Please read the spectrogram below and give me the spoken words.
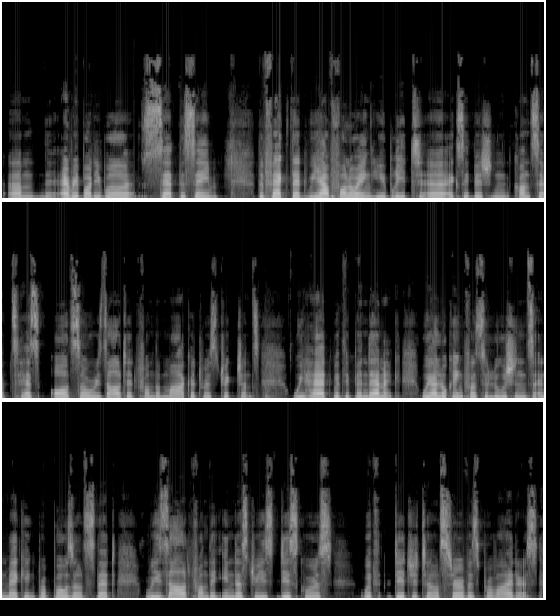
um, everybody will set the same. The fact that we are following hybrid uh, exhibition concepts has also resulted from the market restrictions we had with the pandemic. We are looking for solutions and making proposals that result from the industry's discourse with digital service providers.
